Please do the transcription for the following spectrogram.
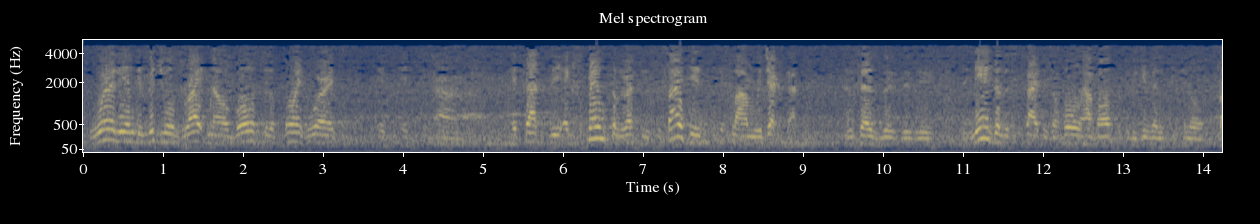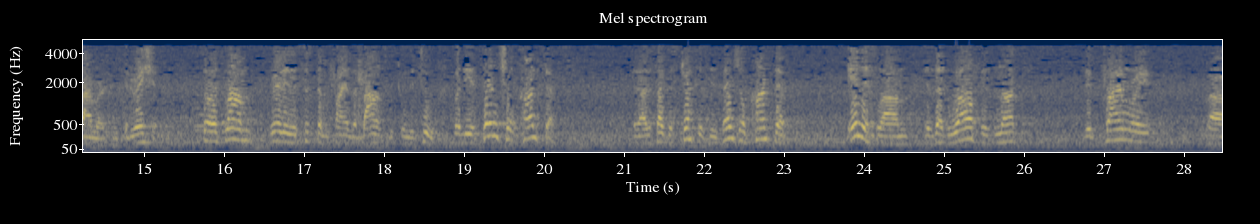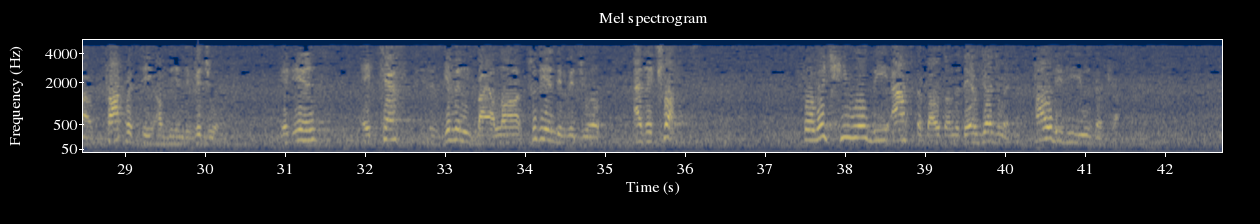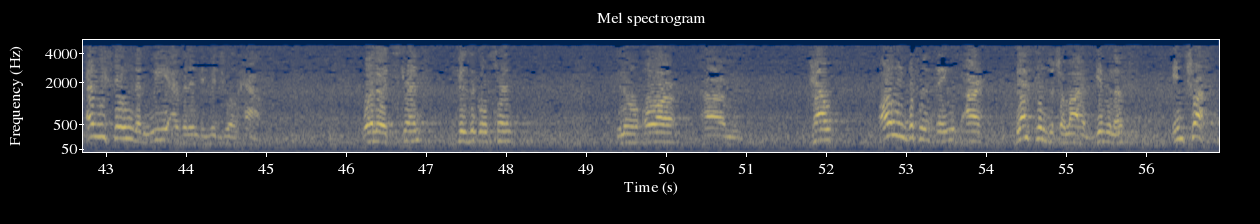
where the individual's right now goes to the point where it's, it, it, uh, it's at the expense of the rest of the society, Islam rejects that and says the, the, the, the needs of the society as a whole have also to be given, you know, primary consideration. So Islam, really the system finds a balance between the two. But the essential concept, and I just like to stress this, the essential concept in Islam is that wealth is not the primary uh, property of the individual. It is a test, it is given by Allah to the individual as a trust for which he will be asked about on the day of judgment. How did he use that trust? Everything that we as an individual have, whether it's strength, physical strength, you know, or um, health, all these different things are blessings which Allah has given us in trust.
